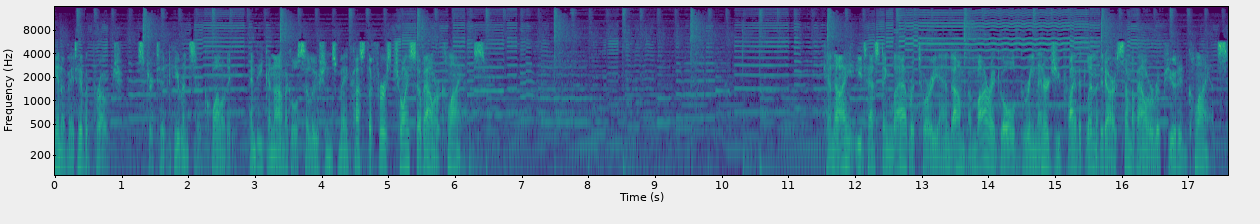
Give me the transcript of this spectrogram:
Innovative approach, strict adherence to quality, and economical solutions make us the first choice of our clients. Chennai E-Testing Laboratory and Amba Marigold Green Energy Private Limited are some of our reputed clients.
